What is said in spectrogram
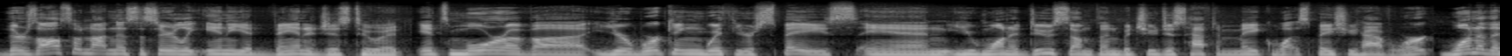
There's also not necessarily any advantages to it. It's more of a you're working with your space and you want to do something, but you just have to make what space you have work. One of the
